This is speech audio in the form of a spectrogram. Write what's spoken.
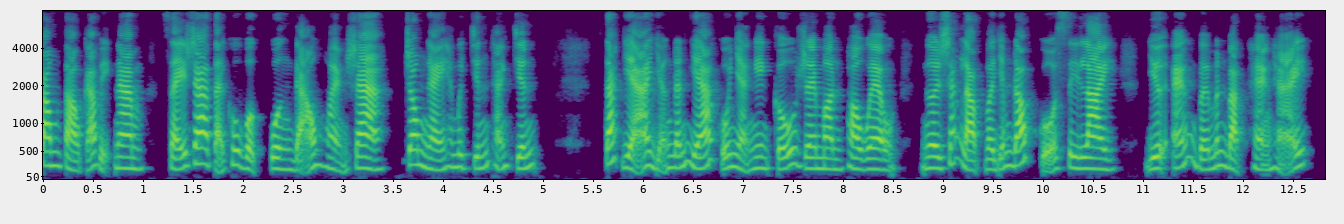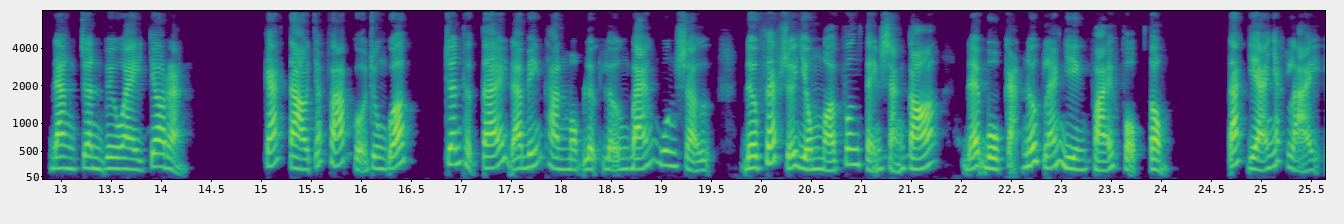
công tàu cá Việt Nam xảy ra tại khu vực quần đảo Hoàng Sa trong ngày 29 tháng 9. Tác giả dẫn đánh giá của nhà nghiên cứu Raymond Powell, người sáng lập và giám đốc của Sea Life, dự án về minh bạch hàng hải, đăng trên VOA cho rằng các tàu chấp pháp của Trung Quốc trên thực tế đã biến thành một lực lượng bán quân sự, được phép sử dụng mọi phương tiện sẵn có để buộc các nước láng giềng phải phục tùng. Tác giả nhắc lại,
